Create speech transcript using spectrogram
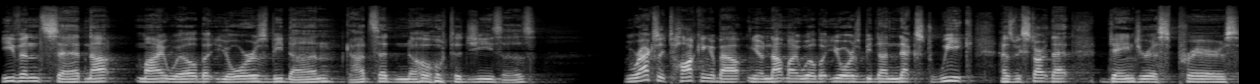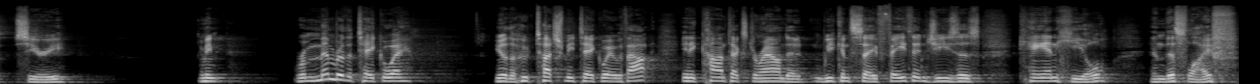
even said, Not my will, but yours be done. God said no to Jesus. We're actually talking about, you know, not my will, but yours be done next week as we start that dangerous prayers series. I mean, remember the takeaway? You know, the who touched me takeaway without any context around it. We can say faith in Jesus can heal in this life.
